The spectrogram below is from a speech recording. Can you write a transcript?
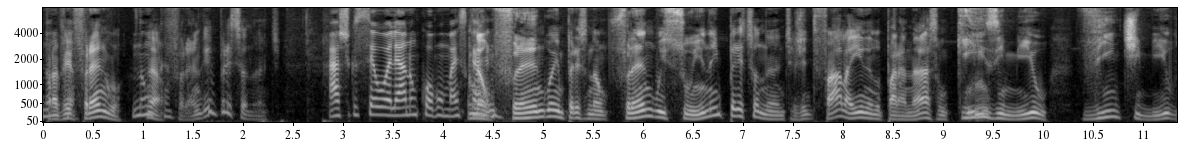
Para ver frango? Nunca. Não, frango é impressionante. Acho que se eu olhar, não como mais carne. Não, frango é impressionante. Não, frango e suíno é impressionante. A gente fala aí né, no Paraná, são 15 mil, 20 mil,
